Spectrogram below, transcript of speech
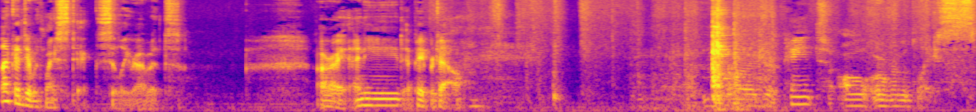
like I did with my stick, silly rabbits. All right, I need a paper towel. paint all over the place.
